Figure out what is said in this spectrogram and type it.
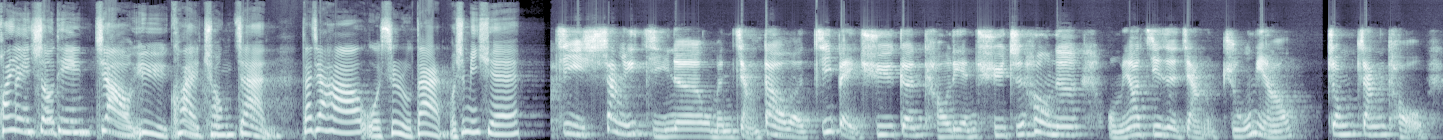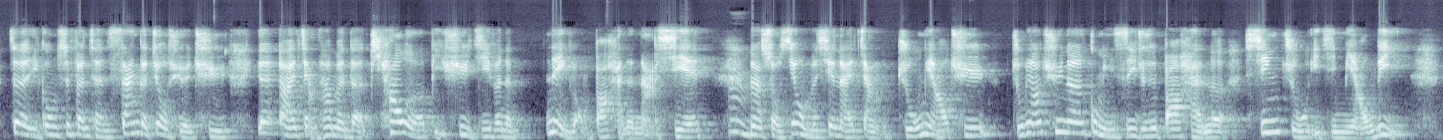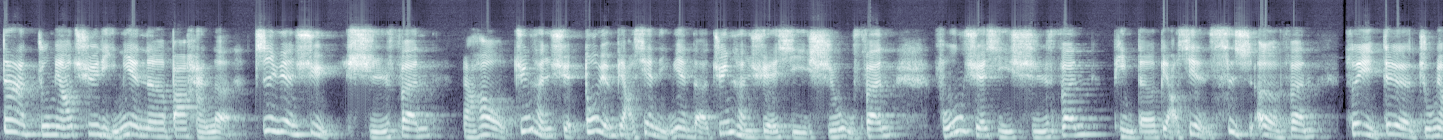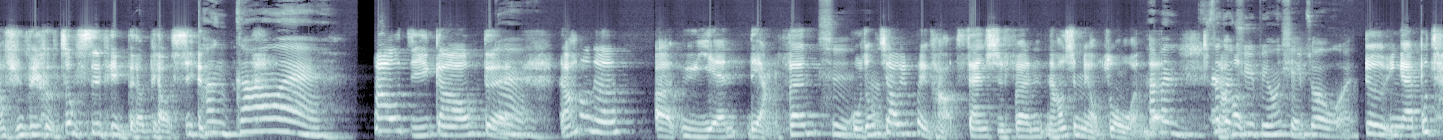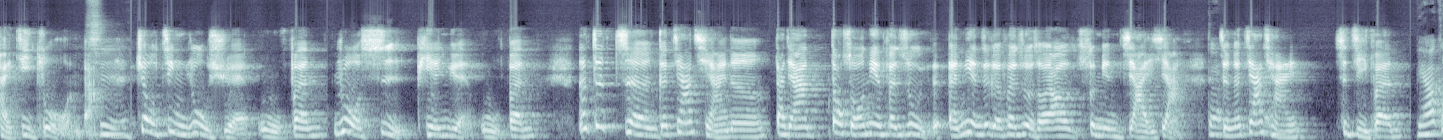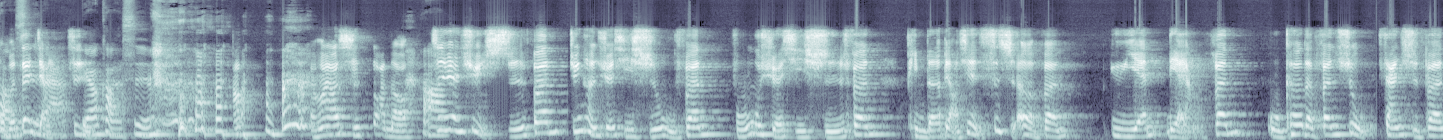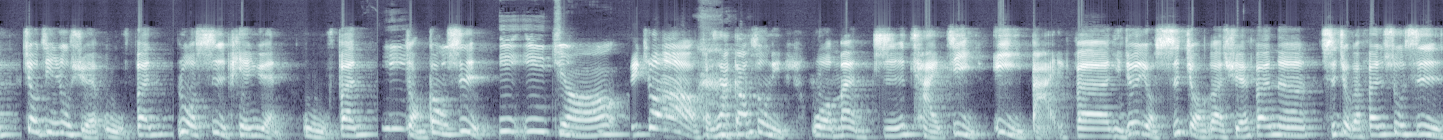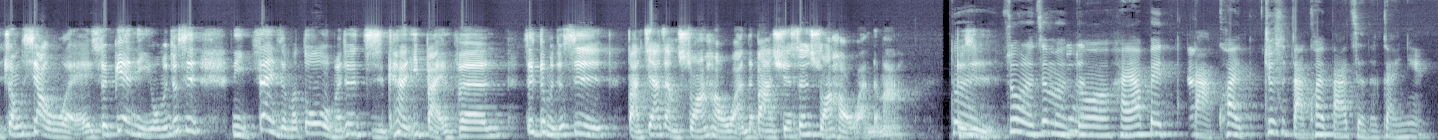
欢迎收听教育快充站。大家好，我是乳蛋，我是明学。继上一集呢，我们讲到了基北区跟桃园区之后呢，我们要接着讲竹苗、中彰投，这一共是分成三个就学区，要来讲他们的超额比序积分的内容包含了哪些？嗯，那首先我们先来讲竹苗区。竹苗区呢，顾名思义就是包含了新竹以及苗栗。那竹苗区里面呢，包含了志愿序十分，然后均衡学多元表现里面的均衡学习十五分，服务学习十分，品德表现四十二分。所以这个竹苗区非常重视品德表现，很高哎、欸，超级高。对，对然后呢？呃，语言两分，是国中教育会考三十分，然后是没有作文的。他们这个区不用写作文，就应该不采计作文吧？是就近入学五分，弱势偏远五分。那这整个加起来呢？大家到时候念分数，呃，念这个分数的时候要顺便加一下，对整个加起来。是几分？不要考试，我们再讲一次。不要考试。好，然后要心算哦。志愿序十分，均衡学习十五分，服务学习十分，品德表现四十二分，语言两分。五科的分数三十分，就近入学五分，弱势偏远五分，总共是一一九，没错。可是他告诉你，我们只采计一百分，也就是有十九个学分呢，十九个分数是装校委，随便你，我们就是你再怎么多，我们就是只看一百分，这根本就是把家长耍好玩的，把学生耍好玩的嘛。对，就是做了这么多，还要被打快，就是打快八折的概念。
